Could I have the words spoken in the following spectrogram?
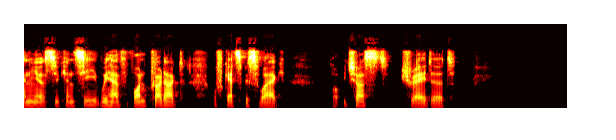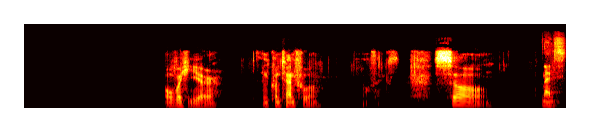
And as you can see, we have one product with Gatsby Swag. What we just created over here in Contentful. Oh, thanks. So nice.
